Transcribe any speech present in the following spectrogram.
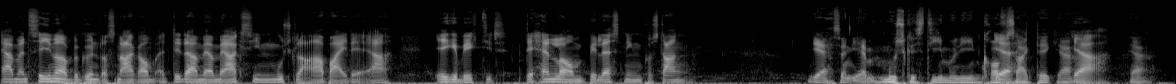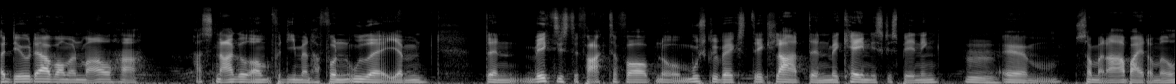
er man senere begyndt at snakke om, at det der med at mærke sine muskler arbejde er ikke vigtigt. Det handler om belastningen på stangen. ja, sådan, ja, muskelstimulien, groft Ja. sagt, ikke? Ja. Ja, ja. Og det er jo der, hvor man meget har, har snakket om, fordi man har fundet ud af, jamen, den vigtigste faktor for at opnå muskelvækst, det er klart den mekaniske spænding, Mm. øhm, som man arbejder med.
